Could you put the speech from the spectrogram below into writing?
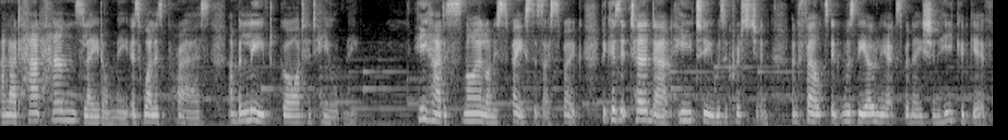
and I'd had hands laid on me as well as prayers and believed God had healed me. He had a smile on his face as I spoke, because it turned out he too was a Christian and felt it was the only explanation he could give.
